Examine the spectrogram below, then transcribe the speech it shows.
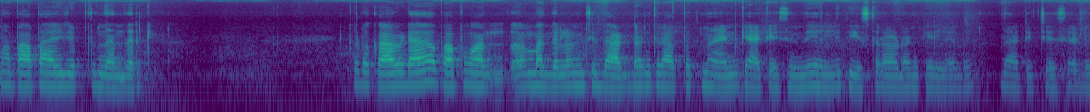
మా పాప అవి చెప్తుంది అందరికీ. ఇక్కడ ఒక ఆవిడ పాప మధ్యలో నుంచి దాటడానికి రాకపోతే మా ఆయన కేకేసింది వెళ్ళి తీసుకురావడానికి వెళ్ళాడు దాటిచ్చేసాడు.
